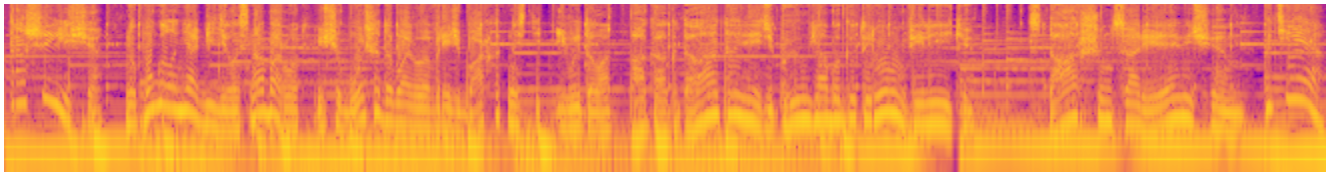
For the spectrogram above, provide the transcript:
Страшилище. Но пугало не обиделась, наоборот, еще больше добавила в речь бархатности и выдала. А когда-то ведь был я богатырем великим, старшим царевичем. Где?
